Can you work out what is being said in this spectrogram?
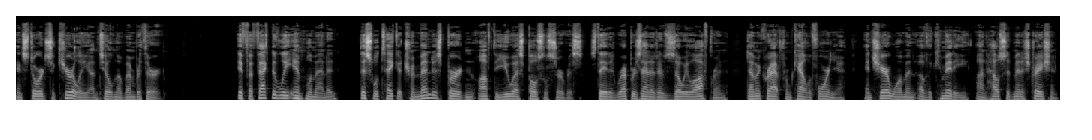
and stored securely until November 3rd. If effectively implemented, this will take a tremendous burden off the U.S. Postal Service, stated Representative Zoe Lofgren, Democrat from California and chairwoman of the Committee on House Administration,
